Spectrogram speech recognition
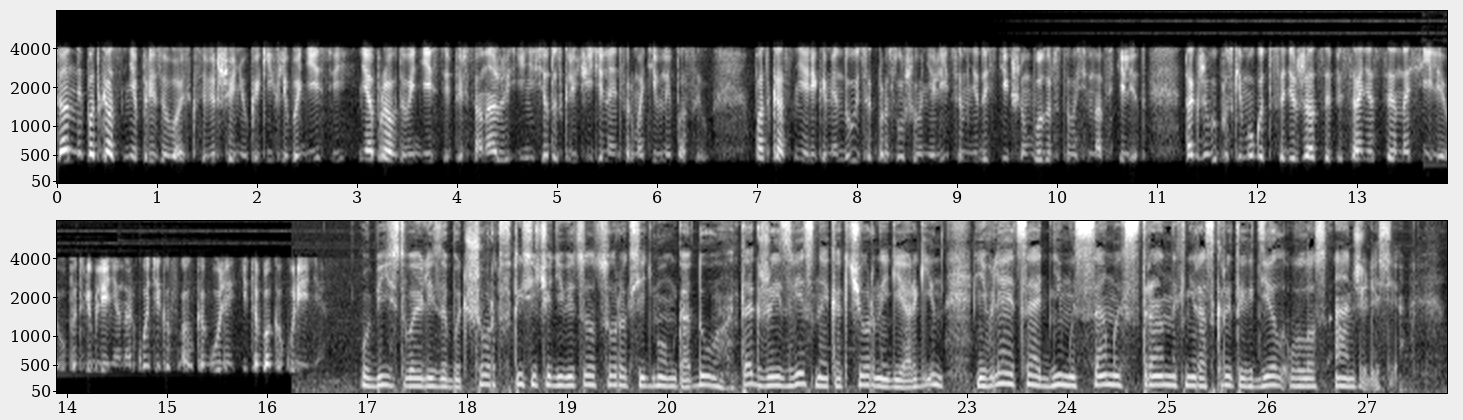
Данный подкаст не призывает к совершению каких-либо действий, не оправдывает действия персонажей и несет исключительно информативный посыл. Подкаст не рекомендуется к прослушиванию лицам, не достигшим возраста 18 лет. Также в выпуске могут содержаться описания сцен насилия, употребления наркотиков, алкоголя и табакокурения. Убийство Элизабет Шорт в 1947 году, также известное как «Черный Георгин», является одним из самых странных нераскрытых дел в Лос-Анджелесе.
